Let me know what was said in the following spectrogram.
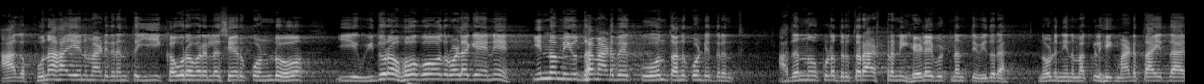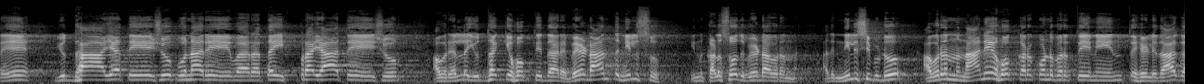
ಆಗ ಪುನಃ ಏನು ಮಾಡಿದ್ರಂತೆ, ಈ ಕೌರವರೆಲ್ಲ ಸೇರಿಕೊಂಡು ಈ ವಿದುರ ಹೋಗೋದ್ರೊಳಗೇನೆ ಇನ್ನೊಮ್ಮೆ ಯುದ್ಧ ಮಾಡಬೇಕು ಅಂತ ಅಂದ್ಕೊಂಡಿದ್ರಂತೆ ಅದನ್ನು ಕೂಡ ಧೃತರಾಷ್ಟ್ರನಿಗೆ ಹೇಳೇ ಬಿಟ್ನಂತೆ ವಿದುರ ನೋಡಿ ನಿನ್ನ ಮಕ್ಕಳು ಹೀಗೆ ಮಾಡ್ತಾ ಇದ್ದಾರೆ. ಯುದ್ಧಾಯತೇಷು ಪುನರೇವ ರಥೈ ಪ್ರಯಾತೇಷು. ಅವರೆಲ್ಲ ಯುದ್ಧಕ್ಕೆ ಹೋಗ್ತಿದ್ದಾರೆ. ಬೇಡ ಅಂತ ನಿಲ್ಲಿಸು ಇನ್ನು ಕಳಿಸೋದು ಬೇಡ ಅವರನ್ನು. ಅದನ್ನು ನಿಲ್ಲಿಸಿಬಿಡು ಅವರನ್ನು ನಾನೇ ಹೋಗಿ ಕರ್ಕೊಂಡು ಬರ್ತೀನಿ ಅಂತ ಹೇಳಿದಾಗ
